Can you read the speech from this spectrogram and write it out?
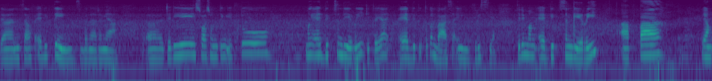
dan self editing sebenarnya. Uh, jadi swasunting itu mengedit sendiri gitu ya. Edit itu kan bahasa Inggris ya. Jadi mengedit sendiri apa yang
